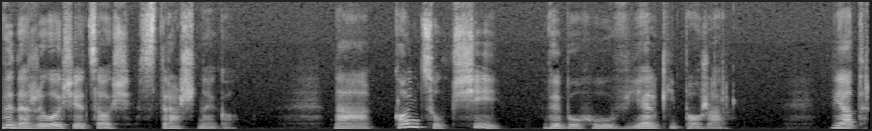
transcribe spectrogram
wydarzyło się coś strasznego. Na końcu wsi wybuchł wielki pożar. Wiatr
